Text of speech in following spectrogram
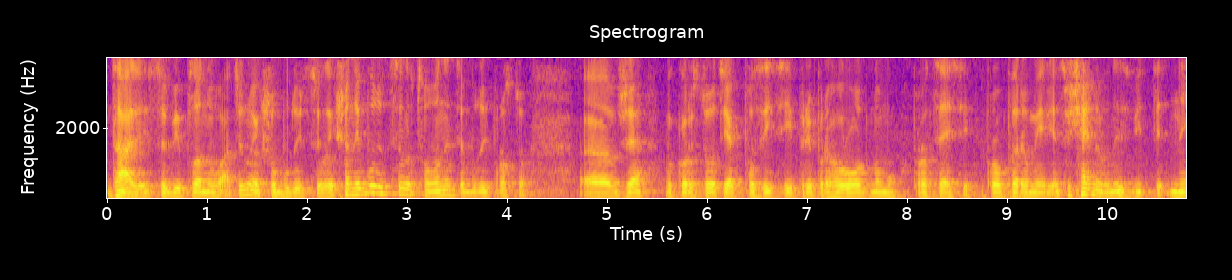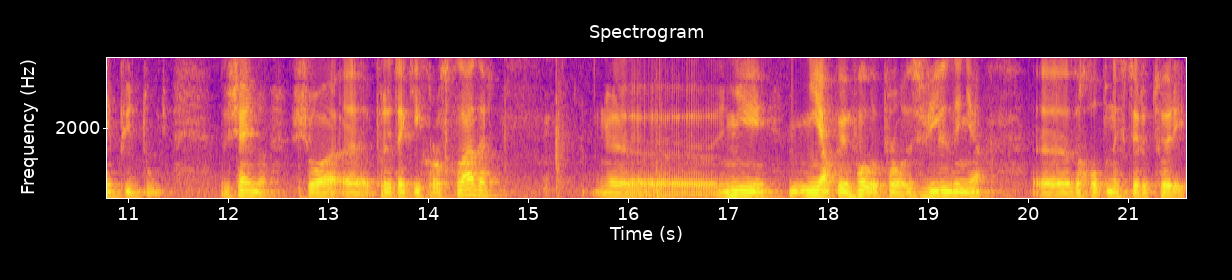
далі собі планувати. Ну, якщо будуть сили. Якщо не будуть сили, то вони це будуть просто вже використовувати як позиції при пригородному процесі про перемир'я. Звичайно, вони звідти не підуть. Звичайно, що е, при таких розкладах е, ні, ніякої мови про звільнення е, захоплених територій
